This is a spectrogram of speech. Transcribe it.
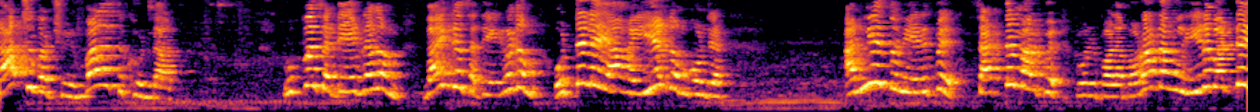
நாட்டு பற்றியும் வளர்த்து கொண்டார். உப்பு சத்தியாகிரகம் வைக்க சத்தியாகிரகம் ஒட்டலையாக இயக்கம் போன்ற அந்நிய துணி எதிர்ப்பு சட்ட மறுப்பு போன்ற பல போராட்டங்களில் ஈடுபட்டு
